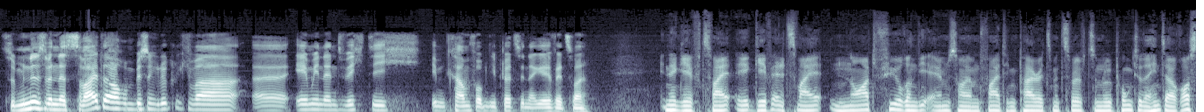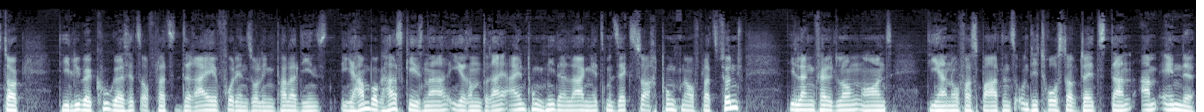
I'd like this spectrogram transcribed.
zumindest wenn das zweite auch ein bisschen glücklich war, äh, eminent wichtig im Kampf um die Plätze in der GFL 2. In der GF 2, äh, GFL 2 Nord führen die Elmshorn Fighting Pirates mit 12 zu 0 Punkte. Dahinter Rostock. Die Lübeck Cougars jetzt auf Platz 3 vor den Solingen Paladins. Die Hamburg Huskies nach ihren drei Ein-Punkt-Niederlagen jetzt mit 6 zu 8 Punkten auf Platz 5. Die Langenfeld Longhorns, die Hannover Spartans und die Trostorf Jets dann am Ende.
